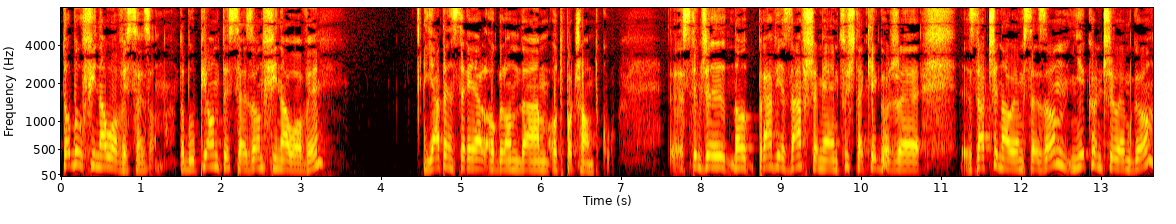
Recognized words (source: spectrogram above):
To był finałowy sezon. To był piąty sezon finałowy ja ten serial oglądam od początku. Z tym, że no, prawie zawsze miałem coś takiego, że zaczynałem sezon, nie kończyłem go,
